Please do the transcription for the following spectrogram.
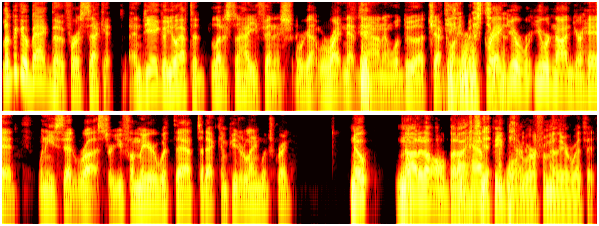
let me go back though for a second, and Diego, you'll have to let us know how you finish. We're going we're writing that down, and we'll do a check on you. But Greg, you you were nodding your head when he said Rust. Are you familiar with that uh, that computer language, Greg? Nope, not okay. at all. But I have people who are familiar with it.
